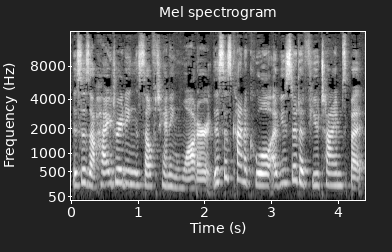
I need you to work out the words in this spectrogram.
This is a hydrating self-tanning water. This is kind of cool. I've used it a few times, but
